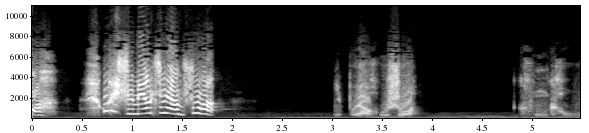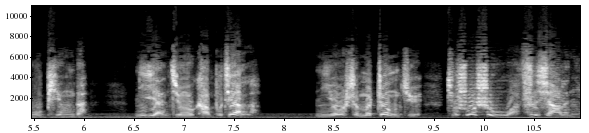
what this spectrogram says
我，为什么要这样做？你不要胡说，空口无凭的，你眼睛又看不见了，你有什么证据就说是我刺瞎了你？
